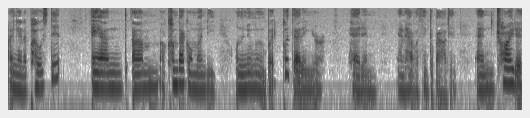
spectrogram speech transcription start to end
I'm going to post it and um, I'll come back on Monday on the new moon. But put that in your head and, and have a think about it. And try to,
